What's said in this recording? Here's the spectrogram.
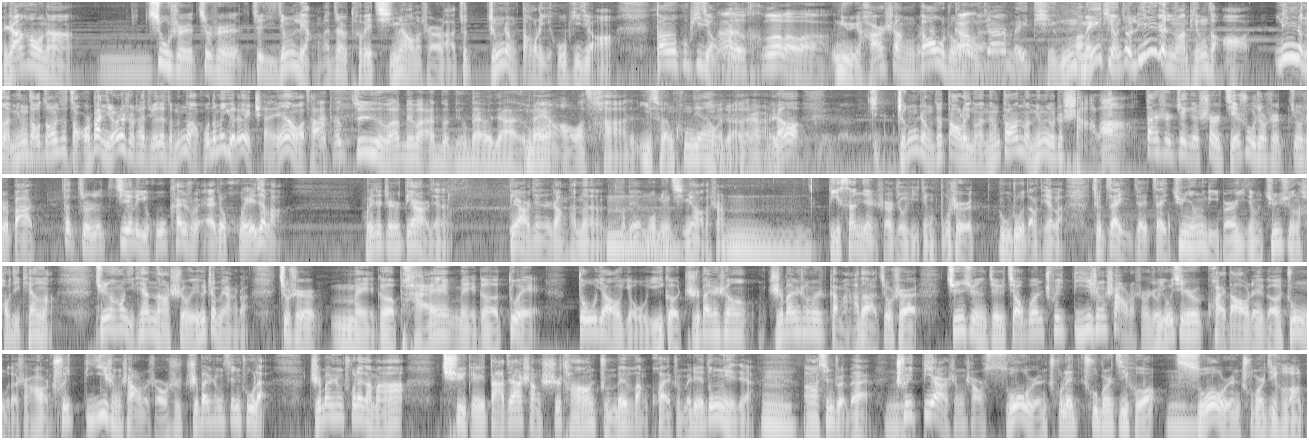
然后呢？嗯，就是就是就已经两个字特别奇妙的事儿了，就整整倒了一壶啤酒，倒一壶啤酒那就喝了吧。女孩上高中，中间没停嘛，没停，就拎着暖瓶走，拎着暖瓶走走，就走着半截的时候，他觉得怎么暖壶他妈越来越沉呀！我操，他军训完没把暖瓶带回家去？没有，我操，一次元空间，我觉得是。然后就整整就倒了一暖瓶，倒完暖瓶以后就傻了。但是这个事儿结束就是就是把他就是接了一壶开水就回去了，回去这是第二件。第二件让他们特别莫名其妙的事儿，嗯，第三件事儿就已经不是入住当天了，就在在在军营里边已经军训了好几天了。军营好几天呢，是有一个这么样的，就是每个排每个队。都要有一个值班生，值班生是干嘛的？就是军训这个教官吹第一声哨的时候，就尤其是快到这个中午的时候，吹第一声哨的时候，是值班生先出来。值班生出来干嘛？去给大家上食堂准备碗筷，准备这些东西去。嗯，啊，先准备。吹第二声哨，所有人出来出门集合，所有人出门集合。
